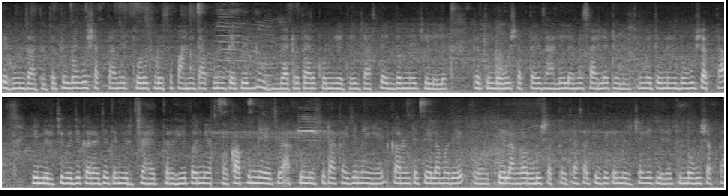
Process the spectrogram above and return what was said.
ते होऊन जातं. तर तुम्ही बघू शकता मी थोडं थोडंसं पाणी टाकून ते पीठ बॅटर तयार करून घेते. जास्त एकदम नाही केलेले. तर तुम्ही बघू शकता हे झालेलं मी साईडला ठेवले तर मग तुम्ही हे बघू शकता ही मिरची भजी करायची ते मिरची आहेत. तर हे पण मी कापून घ्यायचे. अख्खी मिरची टाकायची नाही आहेत कारण ते तेलामध्ये तेल अंगावर उडू शकतं. त्यासाठी जे काही मिरच्या घेतलेल्या आहेत तुम्ही बघू शकता.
